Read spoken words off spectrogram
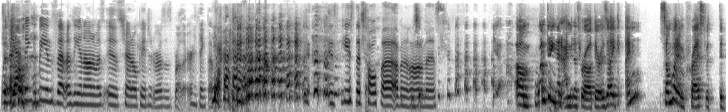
Which I Yeah. think means that the anonymous is Shadow Painted Rose's brother. I think that's Yeah. Is He's the tulpa of an anonymous. Um, one thing that I'm going to throw out there is like I'm somewhat impressed with the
